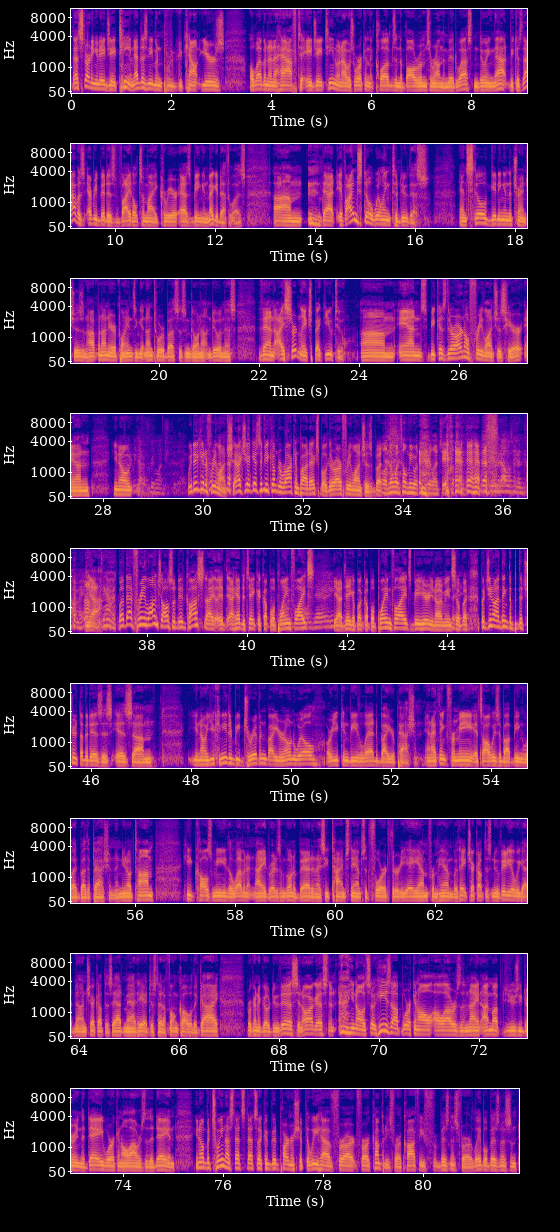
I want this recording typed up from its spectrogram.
that's starting at age 18, that doesn't even count years 11 and a half to age 18 when I was working the clubs and the ballrooms around the Midwest and doing that, because that was every bit as vital to my career as being in Megadeth was. Um, that if I'm still willing to do this, and still getting in the trenches and hopping on airplanes and getting on tour buses and going out and doing this, then I certainly expect you to. Um, and because there are no free lunches here, and you know, We got a free lunch. We did get a free lunch. Actually, I guess if you come to Rock and Pod Expo, there are free lunches, but. well, no one told me where the free lunch is. David Ellison and Tom Hayes. yeah, but that free lunch also did cost. I it, I had to take a couple of plane flights. Yeah, take up a couple of plane flights, be here. You know what I mean? So, but but you know, I think the the truth of it is is is um, you know, you can either be driven by your own will or you can be led by your passion. And I think for me, it's always about being led by the passion. And you know, Tom he calls me at 11 at night right as i'm going to bed and i see timestamps at 4.30 a.m from him with hey check out this new video we got done. Check out this ad mat hey i just had a phone call with a guy. We're going to go do this in august and you know so he's up working all, all hours of the night. I'm up usually during the day working all hours of the day and you know between us that's that's like a good partnership that we have for our for our companies for our coffee for business for our label business and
